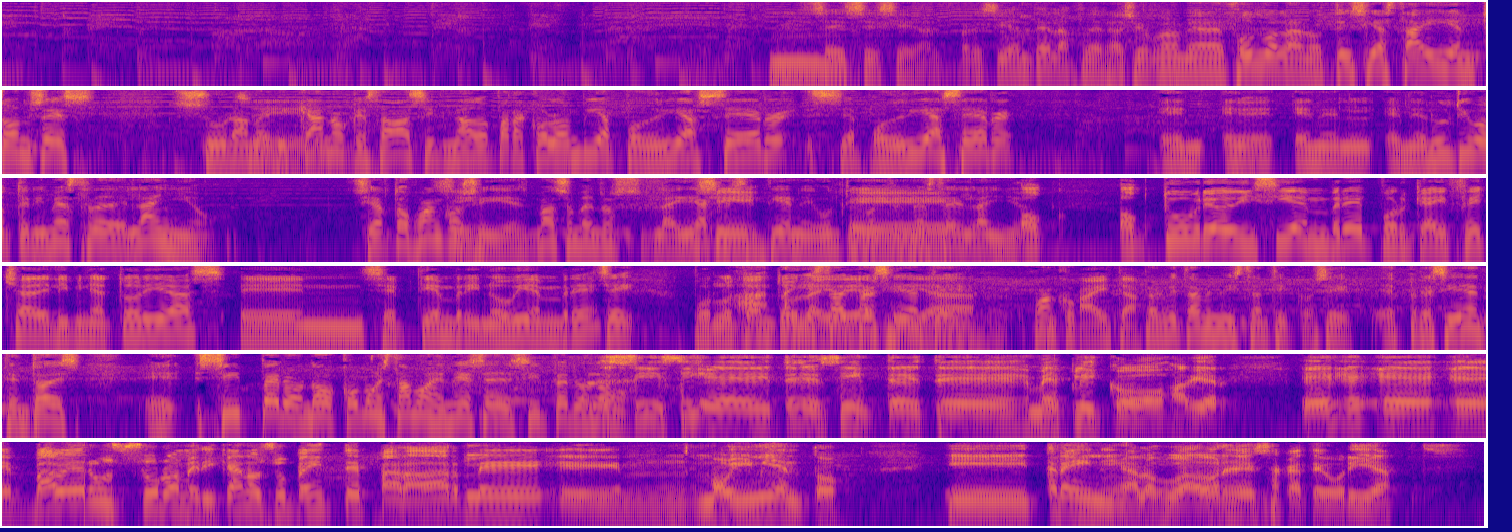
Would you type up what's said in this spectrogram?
Sí, sí, sí, al presidente de la Federación Colombiana de Fútbol. La noticia está ahí entonces. Suramericano sí. que estaba asignado para Colombia podría ser, se podría hacer en, eh, en, el, en el último trimestre del año. ¿Cierto, Juanco? Sí, sí es más o menos la idea sí. que se tiene, último eh, trimestre del año. Octubre o diciembre, porque hay fecha de eliminatorias en septiembre y noviembre. Sí. Por lo tanto, ah, ahí la está idea el presidente. sería... Juanco, ahí está. permítame un instantico. Sí, eh, presidente, entonces, eh, sí, pero no. ¿Cómo estamos en ese de sí, pero no? Sí, sí, eh, te, sí, te, te, me explico, Javier. va a haber un suramericano sub-20 para darle movimiento y training a los jugadores de esa categoría.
